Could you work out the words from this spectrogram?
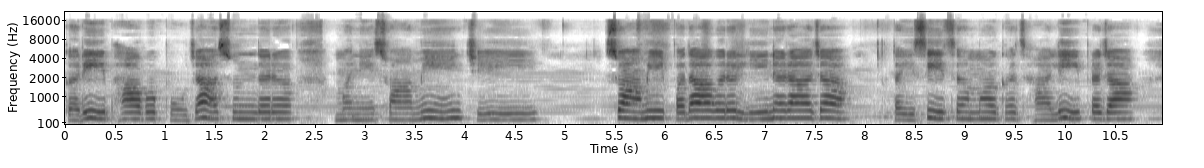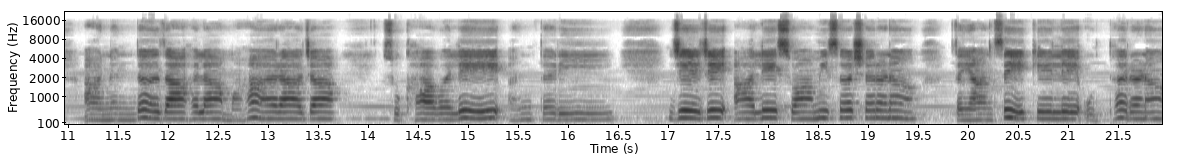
करी भाव पूजा सुंदर मने स्वामींची. स्वामी पदावर लीन राजा तैसीच मग झाली प्रजा. आनंद जाहला महाराजा सुखावले अंतरी. जे जे आले स्वामी शरण तयांचे केले उद्धरण.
